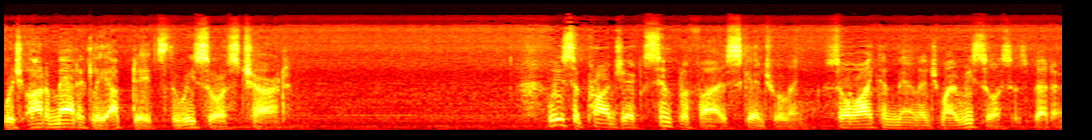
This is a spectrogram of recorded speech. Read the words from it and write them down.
which automatically updates the resource chart. Lisa Project simplifies scheduling so I can manage my resources better.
